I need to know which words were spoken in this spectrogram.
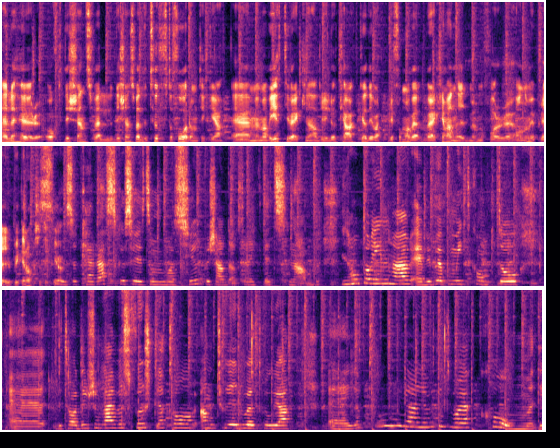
eller hur? Och det känns, väl, det känns väldigt tufft att få dem tycker jag. Eh, men man vet ju verkligen aldrig. Lukaku, det, var, det får man ver- verkligen vara nöjd med om man får eh, honom i playerpicken också tycker jag. Precis, och Carrasco ser ut som att vara supershout också, riktigt snabb. Vi hoppar in här, eh, vi börjar på mitt konto. Eh, vi tar Division Rivals först, jag tar Untradable tror jag. Eh, jag tror jag, jag vet inte vad jag kom. Det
